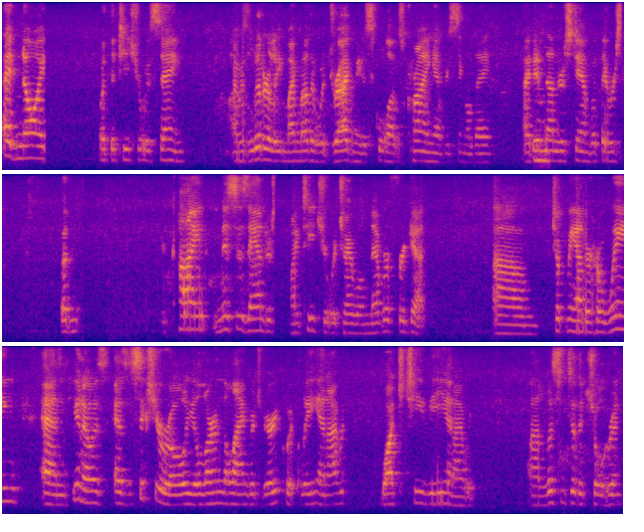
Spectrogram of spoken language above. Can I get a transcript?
I had no idea what the teacher was saying. I was literally, my mother would drag me to school. I was crying every single day. I didn't mm. understand what they were saying. But kind Mrs. Anderson, my teacher, which I will never forget, um, took me under her wing And, you know, as, as a six year old, you'll learn the language very quickly. And I would watch TV and I would uh, listen to the children,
